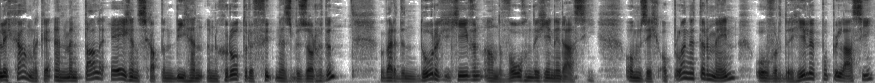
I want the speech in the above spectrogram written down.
lichamelijke en mentale eigenschappen die hen een grotere fitness bezorgden, werden doorgegeven aan de volgende generatie, om zich op lange termijn over de hele populatie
